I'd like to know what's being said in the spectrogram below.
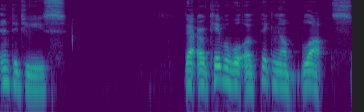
entities that are capable of picking up blocks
